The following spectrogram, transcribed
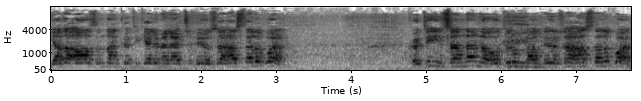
Ya da ağzından kötü kelimeler çıkıyorsa hastalık var. Kötü insanlarla oturup kalkıyorsa hastalık var.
